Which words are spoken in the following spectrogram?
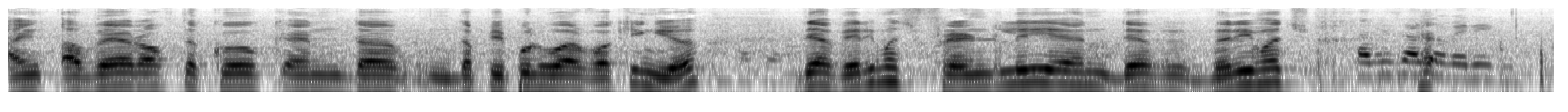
I'm aware of the cook and the, the people who are working here. They are very much friendly and they are very much service also very good.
